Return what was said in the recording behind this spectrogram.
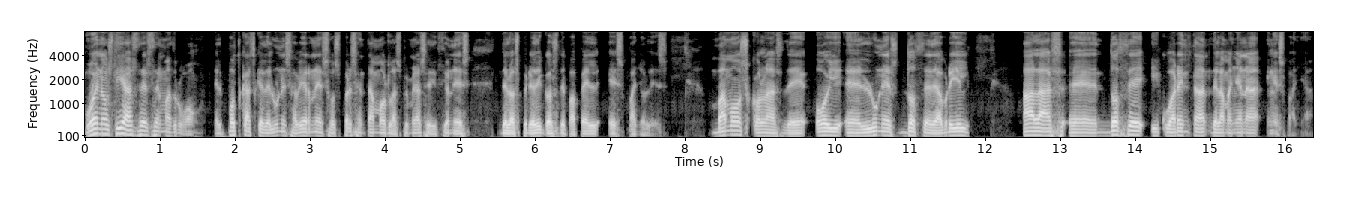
Buenos días desde el madrugón, el podcast que de lunes a viernes os presentamos las primeras ediciones de los periódicos de papel españoles. Vamos con las de hoy, el lunes 12 de abril, a las 12 eh, y 40 de la mañana en España.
